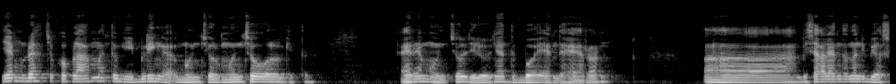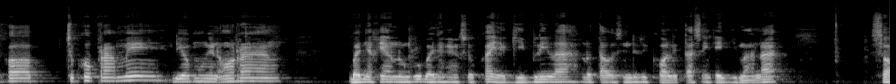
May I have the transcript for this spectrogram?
yang udah cukup lama tuh Ghibli nggak muncul-muncul gitu. Akhirnya muncul judulnya The Boy and the Heron. Uh, bisa kalian tonton di bioskop cukup rame diomongin orang banyak yang nunggu banyak yang suka ya Ghibli lah lu tahu sendiri kualitasnya kayak gimana so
